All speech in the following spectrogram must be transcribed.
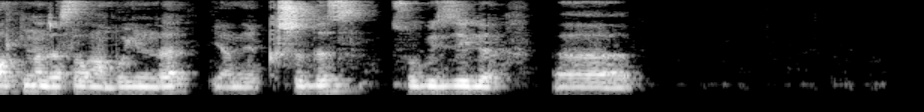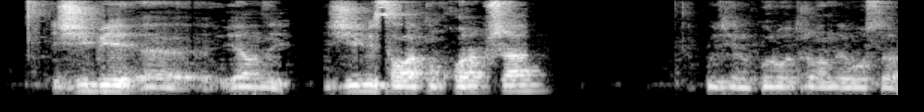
алтыннан жасалған бұйымдар яғни қыш ыдыс сол кездегі жебе яғни жебе салатын қорапша өздерің көріп отырғандай осы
